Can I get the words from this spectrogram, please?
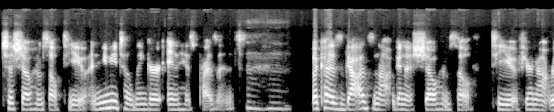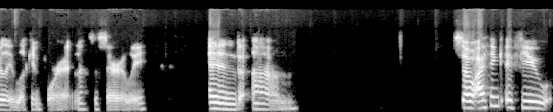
to show himself to you and you need to linger in his presence Mm-hmm. because God's not going to show himself to you if you're not really looking for it necessarily. And um so I think if you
